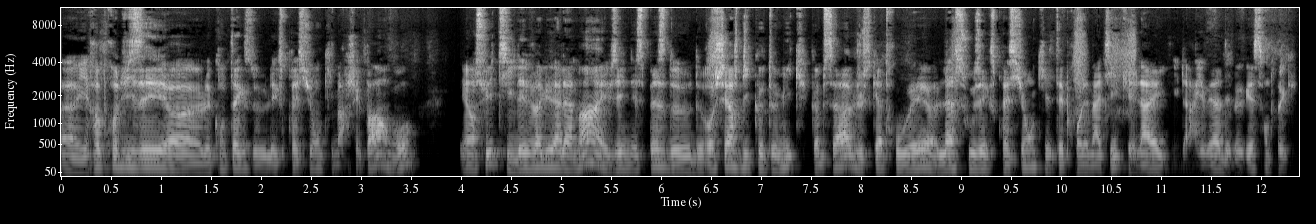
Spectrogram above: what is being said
il reproduisait le contexte de l'expression qui marchait pas, en gros. Et ensuite, il évaluait à la main et faisait une espèce de, recherche dichotomique comme ça, jusqu'à trouver euh, la sous-expression qui était problématique. Et là, il arrivait à débugger son truc.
